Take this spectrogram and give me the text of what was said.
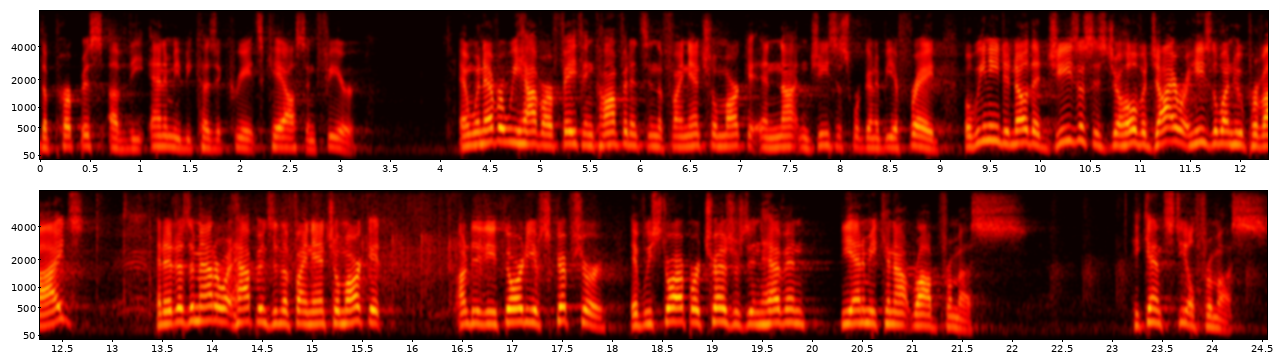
the purpose of the enemy because it creates chaos and fear. And whenever we have our faith and confidence in the financial market and not in Jesus, we're going to be afraid. But we need to know that Jesus is Jehovah Jireh. He's the one who provides. And it doesn't matter what happens in the financial market, under the authority of Scripture, if we store up our treasures in heaven, the enemy cannot rob from us, he can't steal from us.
